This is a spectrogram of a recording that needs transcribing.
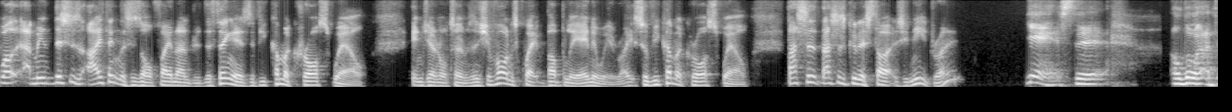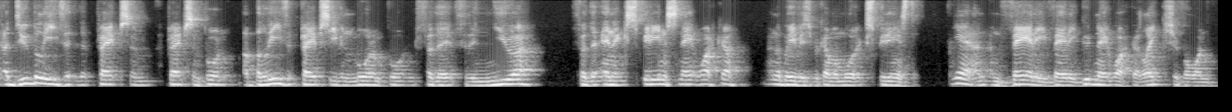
well, I mean, this is, I think this is all fine, Andrew. The thing is, if you come across well in general terms, and Siobhan's quite bubbly anyway, right? So if you come across well, that's a, that's as good a start as you need, right? Yeah, it's the, although I, I do believe that, that prep's, prep's important, I believe that prep's even more important for the, for the newer, for the inexperienced networker. And I believe he's become a more experienced yeah, and, and very, very good networker like Siobhan,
